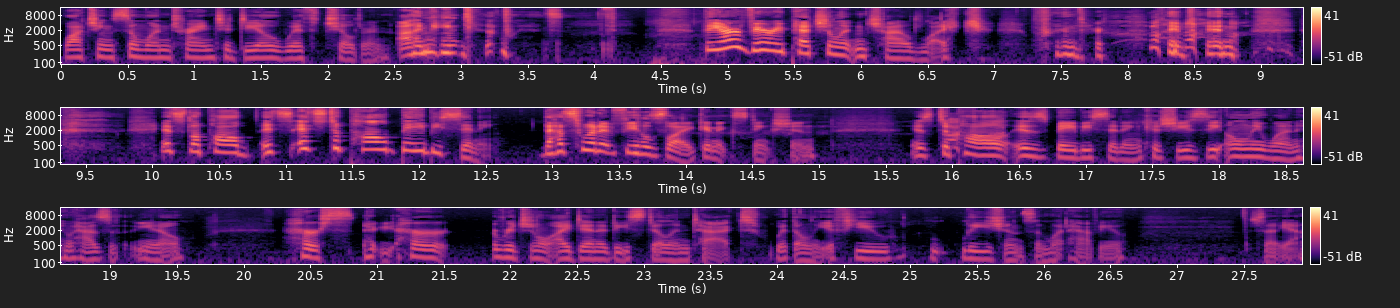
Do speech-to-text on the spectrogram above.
watching someone trying to deal with children. I mean, they are very petulant and childlike they've been. It's T'Pol. It's it's T'Pol babysitting. That's what it feels like in Extinction. Is T'Pol is babysitting because she's the only one who has you know her her original identity still intact with only a few lesions and what have you. So yeah,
